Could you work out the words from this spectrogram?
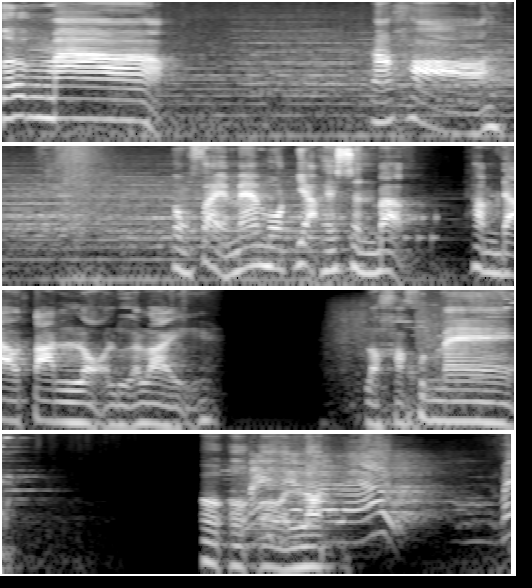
จึงมากนะคะสงสัยแม่มดอยากให้ฉันแบบทำดาวตันเหรอหรืออะไรหรอคะคุณแม่ โอ้โอ้โอ้ลด ไม่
